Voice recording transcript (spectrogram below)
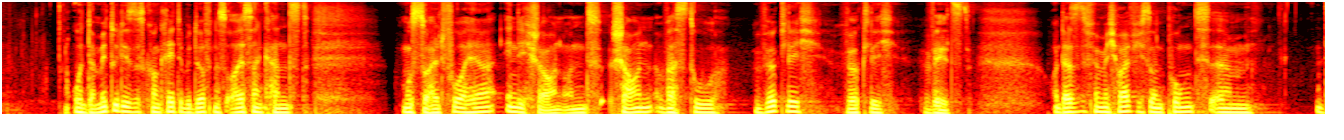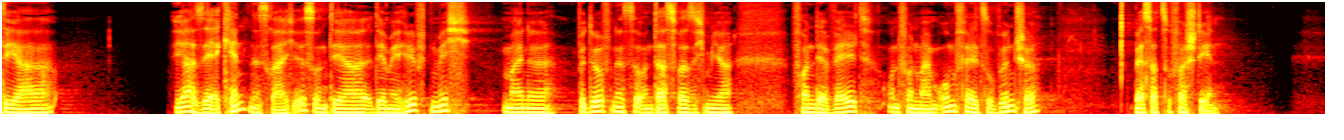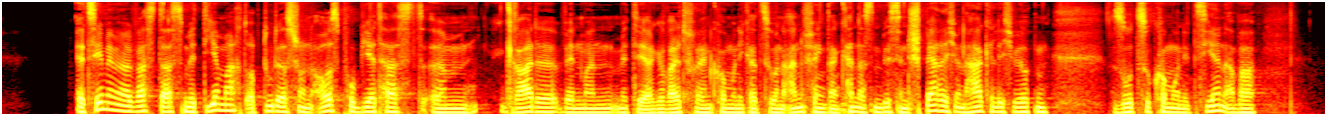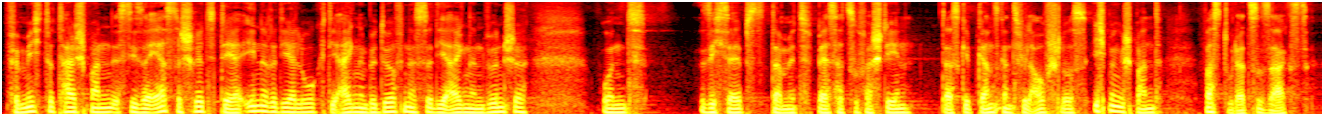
Und damit du dieses konkrete Bedürfnis äußern kannst, musst du halt vorher in dich schauen und schauen, was du wirklich, wirklich willst. Und das ist für mich häufig so ein Punkt, ähm, der ja sehr erkenntnisreich ist und der, der mir hilft, mich, meine Bedürfnisse und das, was ich mir von der Welt und von meinem Umfeld so wünsche, besser zu verstehen. Erzähl mir mal, was das mit dir macht, ob du das schon ausprobiert hast. Ähm, gerade wenn man mit der gewaltfreien Kommunikation anfängt, dann kann das ein bisschen sperrig und hakelig wirken, so zu kommunizieren. Aber Für mich total spannend ist dieser erste Schritt, der innere Dialog, die eigenen Bedürfnisse, die eigenen Wünsche und sich selbst damit besser zu verstehen. Das gibt ganz, ganz viel Aufschluss. Ich bin gespannt, was du dazu sagst.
